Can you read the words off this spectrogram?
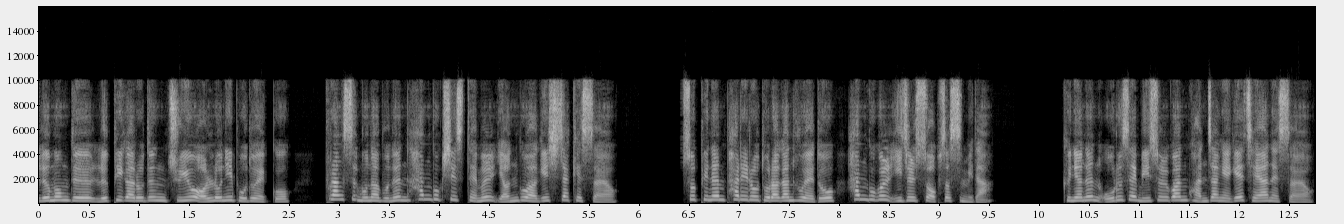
르몽드, 르피가로 등 주요 언론이 보도했고 프랑스 문화부는 한국 시스템을 연구하기 시작했어요. 소피는 파리로 돌아간 후에도 한국을 잊을 수 없었습니다. 그녀는 오르세 미술관 관장에게 제안했어요.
